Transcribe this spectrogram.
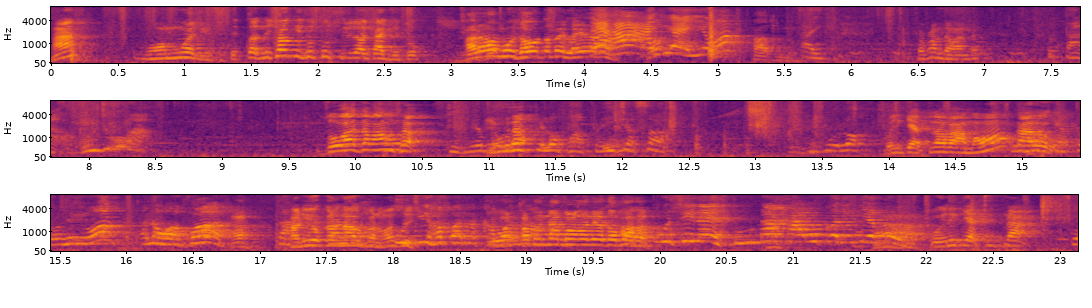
હા? ગોમમાં જ તે તને શું કીધું તું શ્રીલંકા જતું હું જાઉં તમે લઈ આવો. હા આઈએ આઈએ હો. હા. તો. આઈએ તો તારા હું જોવા. જોવા જવાનું છે. એવું પેલો વાપરી જશે. બોલો. કોઈ કહેતો વામો હો કાળો. કહેતો નહીં હો. અને ઓફર. ખડીઓ ખડીયો કરી નાખો ને, હશે. પૂછી ખબર ઓર ખબર ના પડવા દેતો પાછો. પૂછી. ને તું ના સારું કરી દેતો કોઈને કહેતી જ ના. તો?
